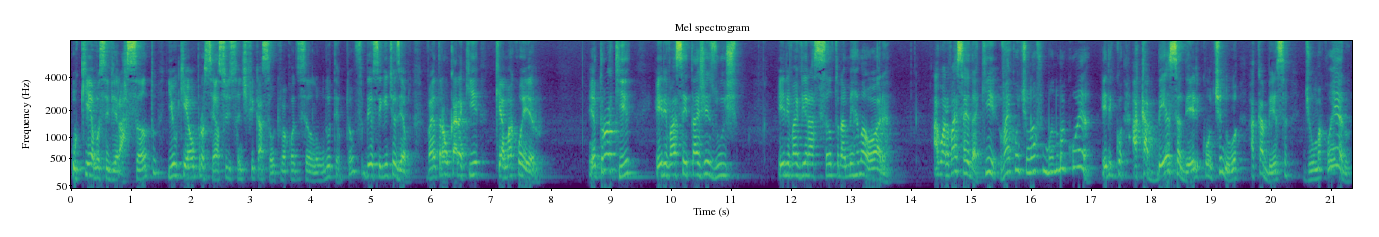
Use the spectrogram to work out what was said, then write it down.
O que é você virar santo e o que é o processo de santificação que vai acontecer ao longo do tempo. Então, dei o seguinte exemplo: vai entrar um cara aqui que é maconheiro. Entrou aqui, ele vai aceitar Jesus, ele vai virar santo na mesma hora. Agora, vai sair daqui, vai continuar fumando maconha. Ele, a cabeça dele continua a cabeça de um maconheiro.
